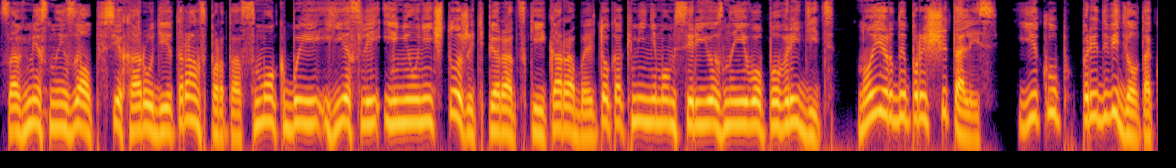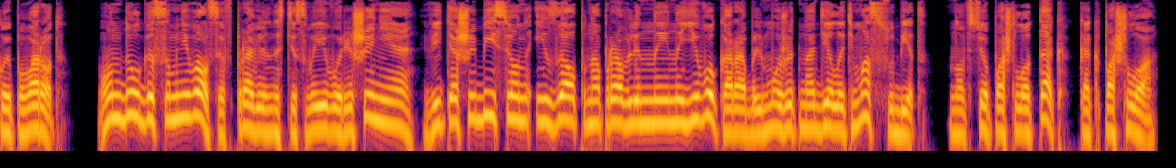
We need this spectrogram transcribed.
Совместный залп всех орудий транспорта смог бы, если и не уничтожить пиратский корабль, то как минимум серьезно его повредить. Но ирды просчитались. Якуб предвидел такой поворот. Он долго сомневался в правильности своего решения, ведь ошибись он и залп, направленный на его корабль, может наделать массу бед. Но все пошло так, как пошло.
